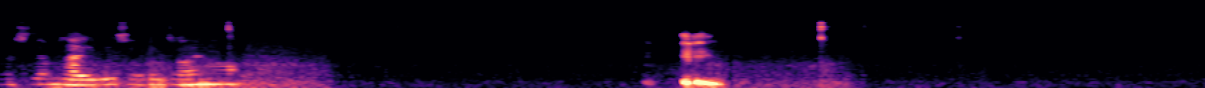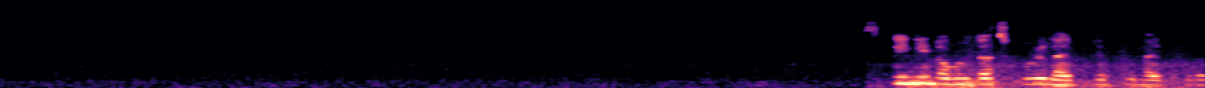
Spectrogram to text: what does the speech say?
আসলাম লাইভে সবাই জয়েন স্ক্রিনে ডবল টাচ করে লাইভটা একটু লাইক করে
